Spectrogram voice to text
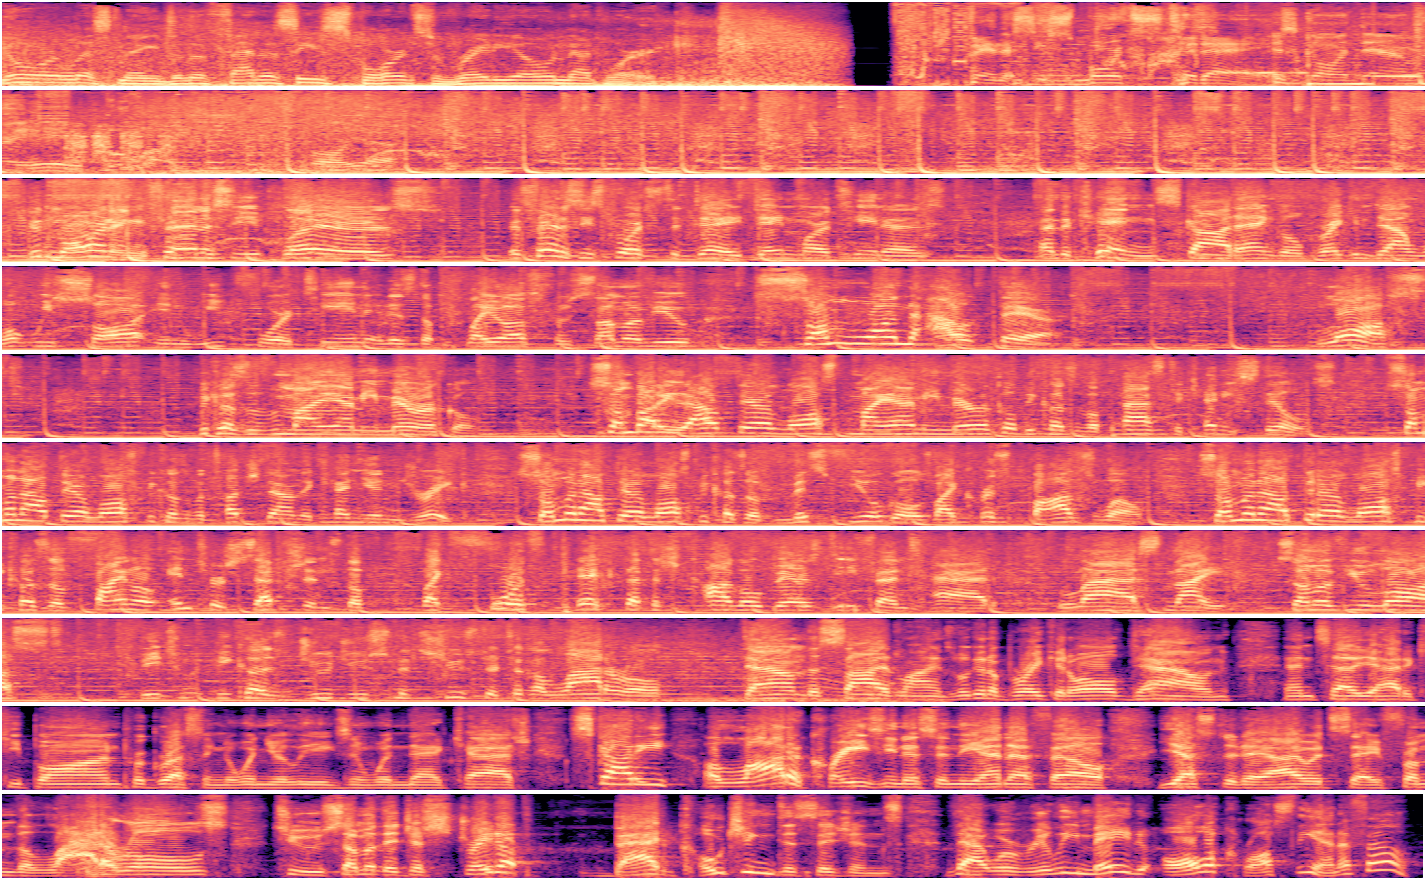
You're listening to the Fantasy Sports Radio Network. Fantasy Sports Today. It's going down right here. Well, yeah. Good morning, fantasy players. It's Fantasy Sports Today. Dane Martinez and the King, Scott Engel, breaking down what we saw in Week 14. It is the playoffs for some of you. Someone out there lost because of the Miami Miracle. Somebody out there lost Miami Miracle because of a pass to Kenny Stills. Someone out there lost because of a touchdown to Kenyan Drake. Someone out there lost because of missed field goals by Chris Boswell. Someone out there lost because of final interceptions, the like fourth pick that the Chicago Bears defense had last night. Some of you lost because Juju Smith-Schuster took a lateral down the sidelines. We're going to break it all down and tell you how to keep on progressing to win your leagues and win that cash. Scotty, a lot of craziness in the NFL yesterday, I would say, from the laterals to some of the just straight up bad coaching decisions that were really made all across the NFL.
